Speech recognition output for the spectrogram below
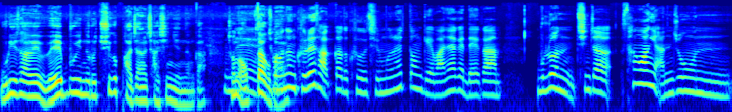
우리 사회 외부인으로 취급하지 않을 자신이 있는가? 저는 없다고 봐요. 저는 그래서 아까도 그 질문을 했던 게 만약에 내가 물론 진짜 상황이 안 좋은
